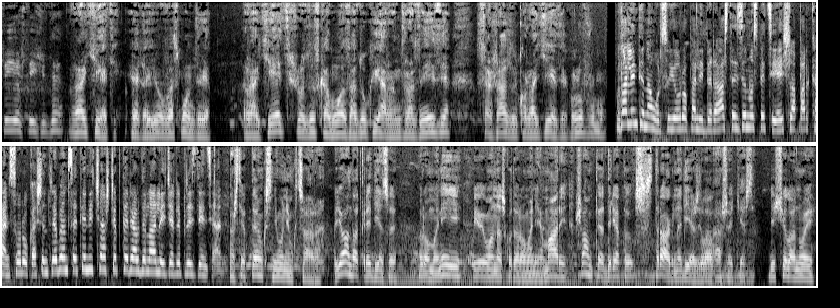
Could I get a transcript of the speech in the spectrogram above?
Ce ești și de rachete. E că eu vă spun drept. Rachete și au zis că am o să aduc iar în Transnistria să așează cu rachete acolo frumos. Valentina Ursu, Europa Liberă, astăzi în ospeție aici la Parcani, Soroca și întrebăm sătenii ce așteptări au de la alegerile prezidențiale. Așteptăm să ne unim cu țara. Eu am dat credință României, eu am născut în România mare și am tot dreptul să trag nădejde la așa chestie. Deși la noi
